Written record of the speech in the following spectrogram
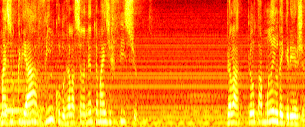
mas o criar vínculo, relacionamento é mais difícil, pela, pelo tamanho da igreja.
